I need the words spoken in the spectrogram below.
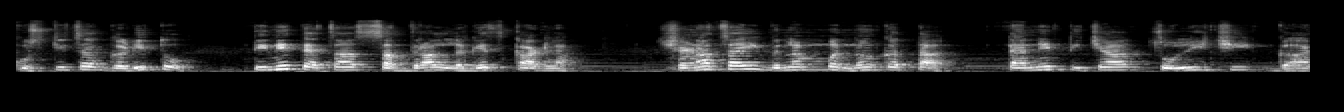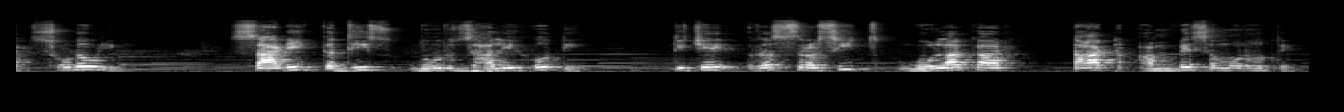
कुस्तीचा गडी तो. तिने त्याचा सदरा लगेच काढला. क्षणाचाही विलंब न करता त्याने तिच्या चोलीची गाठ सोडवली. साडी कधीच दूर झाली होती. तिचे रसरसीच गोलाकार ताठ आंबेसमोर होते.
